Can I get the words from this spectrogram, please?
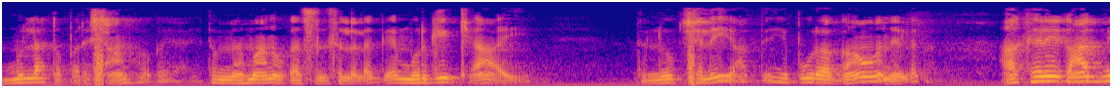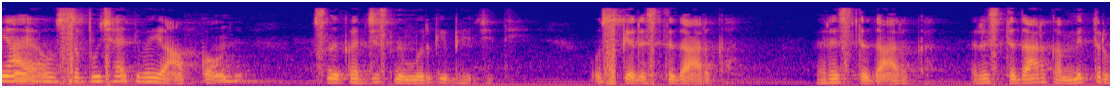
मुल्ला तो परेशान हो गया। तो मेहमानों का सिलसिला लग गया। मुर्गी क्या आई? तो लोग चले ही आते हैं। पूरा गाँव आने लगा। आखिर एक आदमी आया, उससे पूछा कि भाई आप कौन है? उसने कहा, जिसने मुर्गी भेजी थी। उसके रिश्तेदार का। रिश्तेदार का रिश्तेदार का मित्र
